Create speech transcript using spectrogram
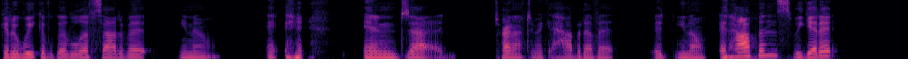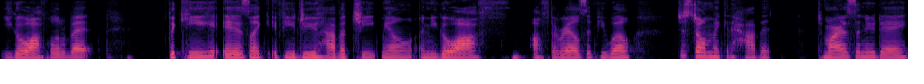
get a week of good lifts out of it, you know, and uh, try not to make a habit of it. It, you know, it happens. We get it. You go off a little bit. The key is like if you do have a cheat meal and you go off off the rails, if you will, just don't make it a habit. Tomorrow's a new day.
